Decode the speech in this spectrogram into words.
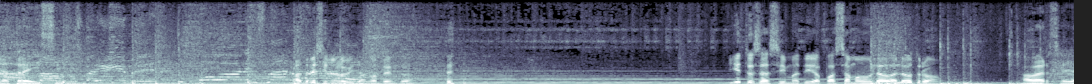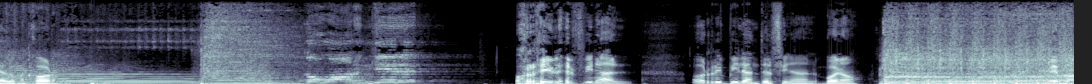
Y a Tracy. A Tracy no lo vi tan contento. ¿eh? y esto es así, Matías. Pasamos de un lado al otro. A ver si hay algo mejor. Horrible el final. Horripilante el final. Bueno. Epa.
